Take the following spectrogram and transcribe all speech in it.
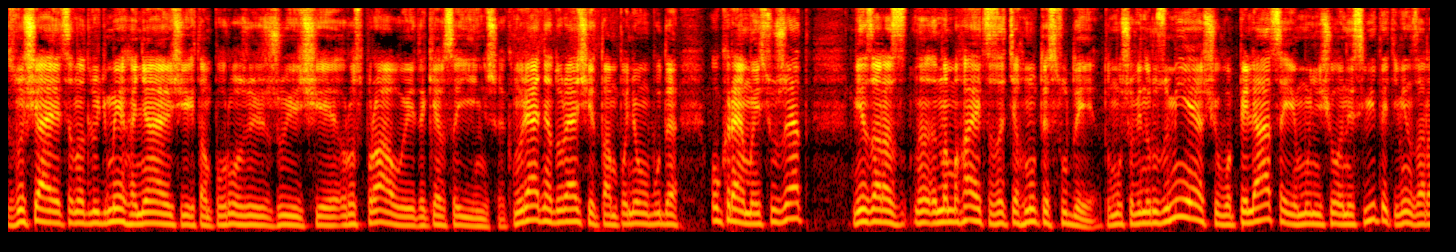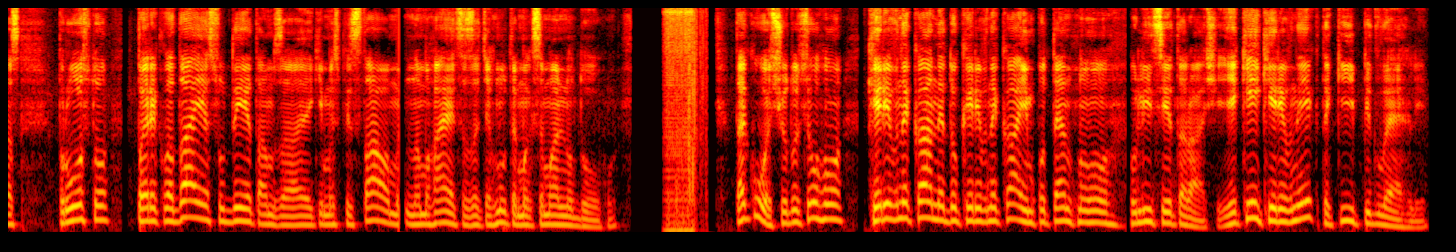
знущається над людьми, ганяючи їх там, погрожуючи розправу і таке все інше. Кнурятня, до речі, там по ньому буде окремий сюжет. Він зараз намагається затягнути суди, тому що він розуміє, що в апеляції йому нічого не світить, і він зараз просто перекладає суди там за якимись підставами, намагається затягнути максимально довго. Так ось щодо цього керівника не до керівника імпотентного поліції Тараші. Який керівник, такий підлеглі.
